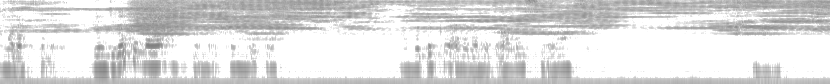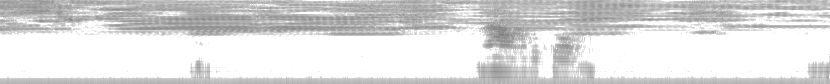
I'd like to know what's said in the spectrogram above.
tunggu dah tunggu dan juga kena ya rambut rambutnya rambutnya kan ada rambut halus ya hmm. Hmm. nah gitu Hmm.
